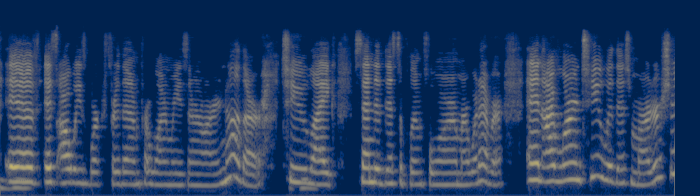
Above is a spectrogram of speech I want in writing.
mm-hmm. if it's always worked for them for one reason or another to mm-hmm. like send a discipline form or whatever. And I've learned too with this martyrship,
